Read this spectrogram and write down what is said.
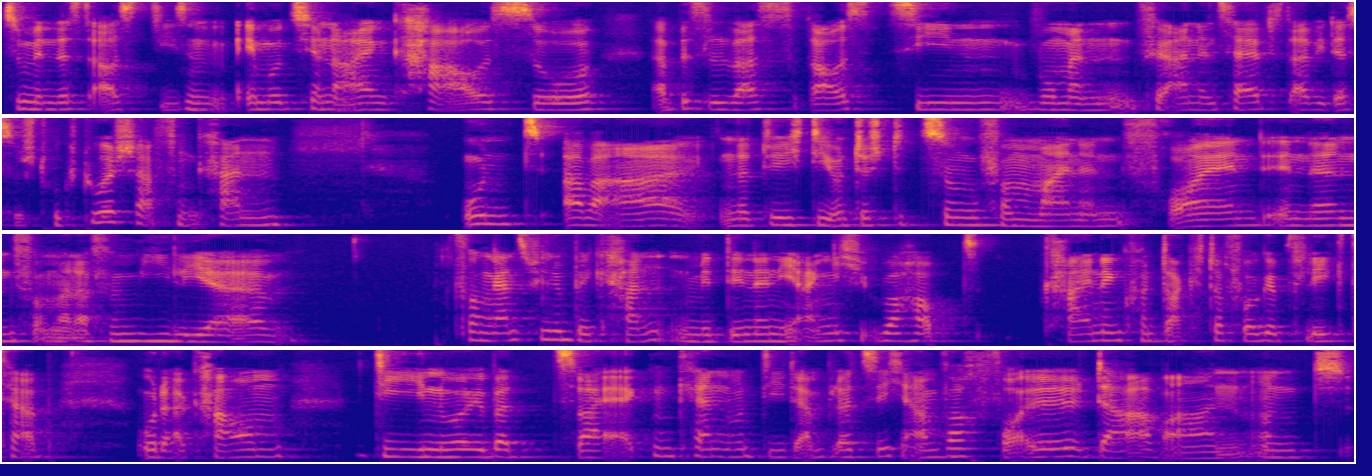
zumindest aus diesem emotionalen Chaos so ein bisschen was rausziehen, wo man für einen selbst da wieder so Struktur schaffen kann. Und aber auch natürlich die Unterstützung von meinen Freundinnen, von meiner Familie, von ganz vielen Bekannten, mit denen ich eigentlich überhaupt keinen Kontakt davor gepflegt habe oder kaum, die nur über zwei Ecken kennen und die dann plötzlich einfach voll da waren. Und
